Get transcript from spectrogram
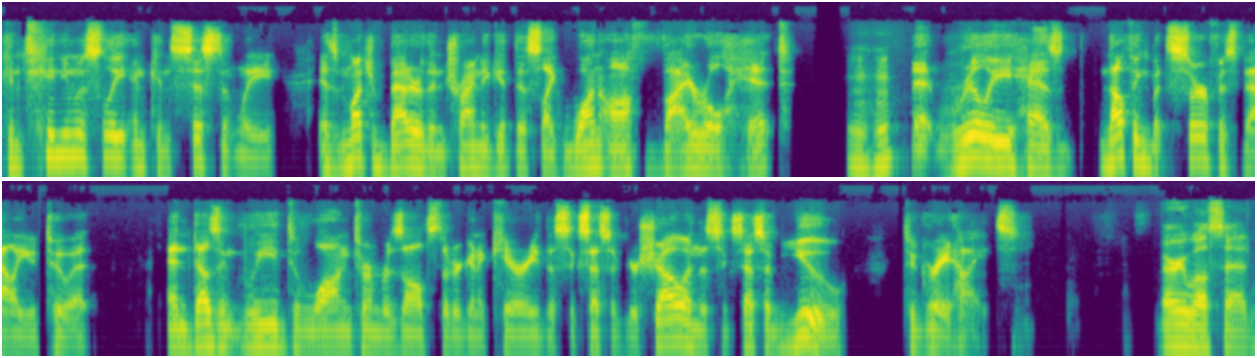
continuously and consistently is much better than trying to get this like one off viral hit mm-hmm. that really has nothing but surface value to it and doesn't lead to long term results that are going to carry the success of your show and the success of you to great heights. Very well said.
